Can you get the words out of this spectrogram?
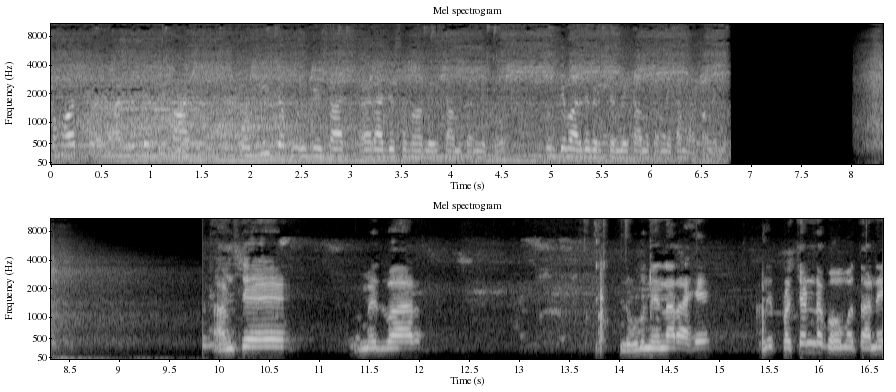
बहुत आनंद की बात होगी जब उनके साथ राज्यसभा में काम करने को, उनके मार्गदर्शन में काम करने का मौका मिले। आमचे उमेदवार निवडून येणार आहे आणि प्रचंड बहुमताने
